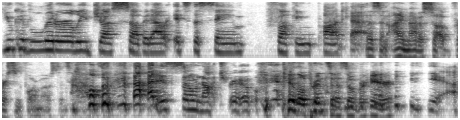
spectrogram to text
You could literally just sub it out. It's the same fucking podcast. Listen, I'm not a sub first and foremost. That's not Oh, that is so not true. pillow princess over here, yeah.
